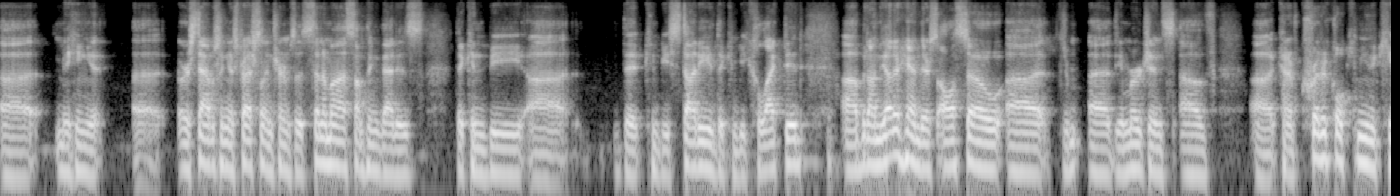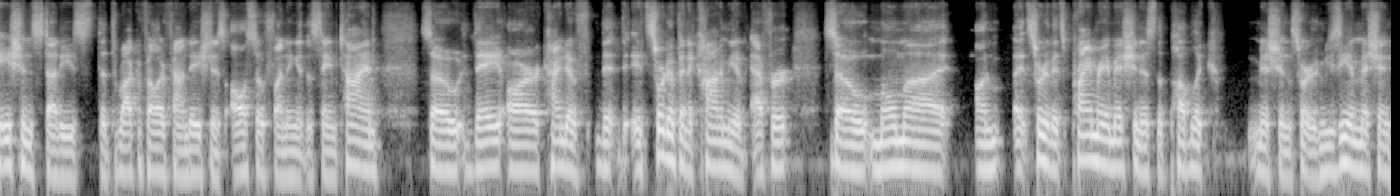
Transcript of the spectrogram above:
uh, making it uh, or establishing, especially in terms of cinema, something that is that can be uh, that can be studied, that can be collected. but on the other hand, there's also the, the emergence of uh, kind of critical communication studies that the Rockefeller Foundation is also funding at the same time. So they are kind of, it's sort of an economy of effort. So MoMA on it's sort of its primary mission is the public mission, sort of museum mission.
